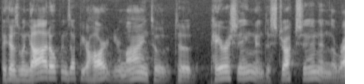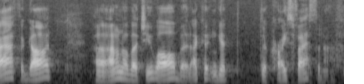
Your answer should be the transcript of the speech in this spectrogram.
Because when God opens up your heart and your mind to, to perishing and destruction and the wrath of God, uh, I don't know about you all, but I couldn't get to Christ fast enough.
